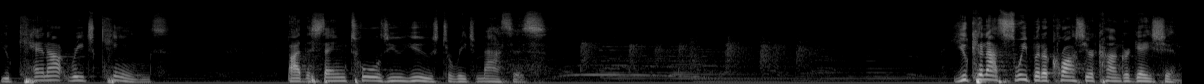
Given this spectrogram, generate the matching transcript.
You cannot reach kings by the same tools you use to reach masses. You cannot sweep it across your congregation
